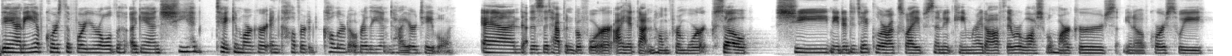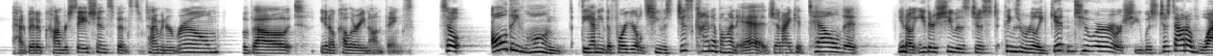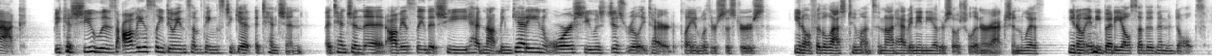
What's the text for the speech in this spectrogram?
Danny, of course, the four year old again, she had taken marker and covered colored over the entire table. And this had happened before I had gotten home from work. So she needed to take Clorox wipes and it came right off. They were washable markers. You know, of course, we had a bit of conversation, spent some time in her room about, you know, coloring on things. So all day long, Danny, the four year old, she was just kind of on edge. And I could tell that, you know, either she was just, things were really getting to her or she was just out of whack because she was obviously doing some things to get attention attention that obviously that she had not been getting or she was just really tired of playing with her sisters you know for the last two months and not having any other social interaction with you know anybody else other than adults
